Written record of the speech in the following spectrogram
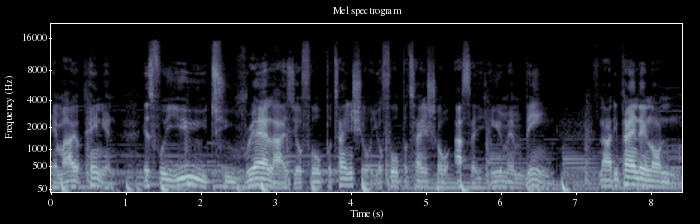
in my opinion, is for you to realize your full potential, your full potential as a human being. Now, depending on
